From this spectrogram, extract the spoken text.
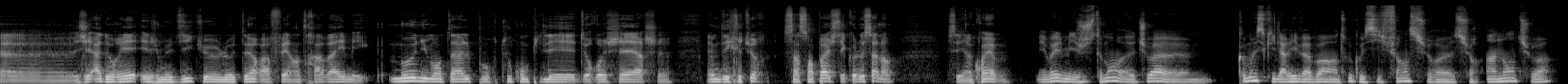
Euh, J'ai adoré et je me dis que l'auteur a fait un travail mais monumental pour tout compiler, de recherche, même d'écriture. 500 pages, c'est colossal. hein. C'est incroyable. Mais ouais, mais justement, euh, tu vois, euh, comment est-ce qu'il arrive à avoir un truc aussi fin sur, sur un an, tu vois?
